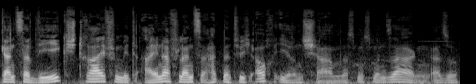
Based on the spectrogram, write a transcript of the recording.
ganzer Wegstreifen mit einer Pflanze hat natürlich auch ihren Charme, das muss man sagen. Also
